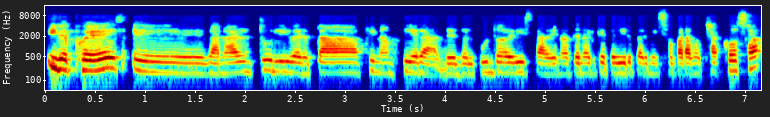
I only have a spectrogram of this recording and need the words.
Y después eh, ganar tu libertad financiera desde el punto de vista de no tener que pedir permiso para muchas cosas.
